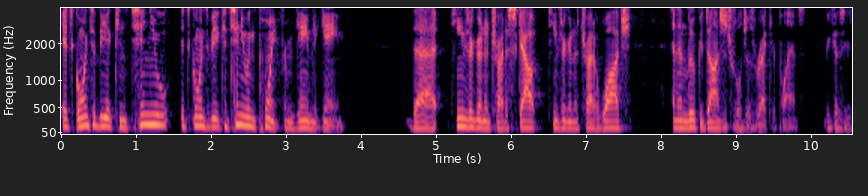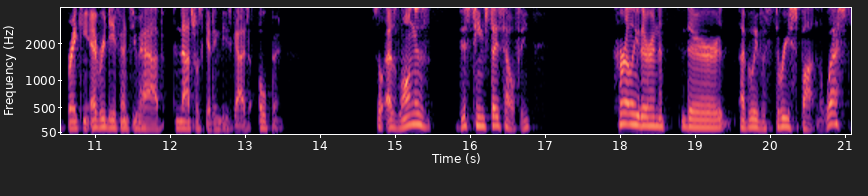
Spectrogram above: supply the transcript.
it's going to be a continue it's going to be a continuing point from game to game that teams are going to try to scout, teams are going to try to watch, and then Luka Doncic will just wreck your plans because he's breaking every defense you have, and that's what's getting these guys open. So as long as this team stays healthy, currently they're in a, they're I believe the three spot in the West,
